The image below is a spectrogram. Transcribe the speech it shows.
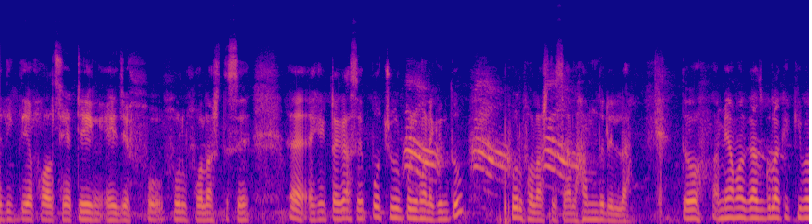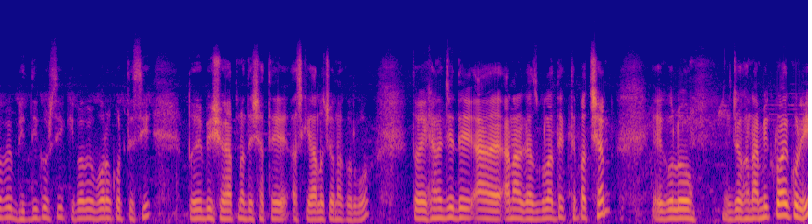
এদিক দিয়ে ফল সেটিং এই যে ফুল ফল আসতেছে। হ্যাঁ এক একটা গাছে প্রচুর পরিমাণে কিন্তু ফুল ফল আসতেছে, আলহামদুলিল্লাহ। তো আমি আমার গাছগুলোকে কীভাবে বৃদ্ধি করছি, কীভাবে বড় করতেছি, তো এই বিষয়ে আপনাদের সাথে আজকে আলোচনা করব। তো এখানে যে আনার গাছগুলো দেখতে পাচ্ছেন, এগুলো যখন আমি ক্রয় করি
